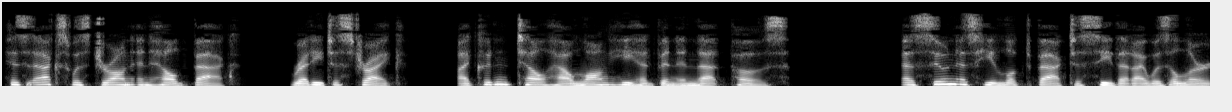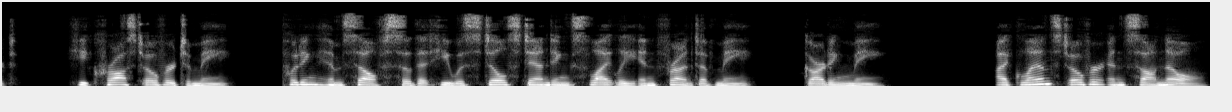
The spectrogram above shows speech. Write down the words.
His axe was drawn and held back, ready to strike, I couldn't tell how long he had been in that pose. As soon as he looked back to see that I was alert, he crossed over to me, putting himself so that he was still standing slightly in front of me, guarding me. I glanced over and saw Noel,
